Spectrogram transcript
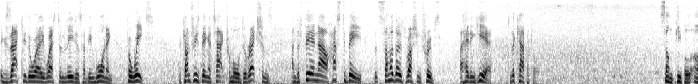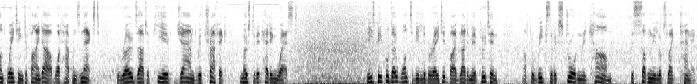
exactly the way Western leaders have been warning for weeks. The country is being attacked from all directions, and the fear now has to be that some of those Russian troops are heading here to the capital. Some people aren't waiting to find out what happens next. The roads out of Kiev jammed with traffic, most of it heading west. These people don't want to be liberated by Vladimir Putin. After weeks of extraordinary calm, this suddenly looks like panic.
